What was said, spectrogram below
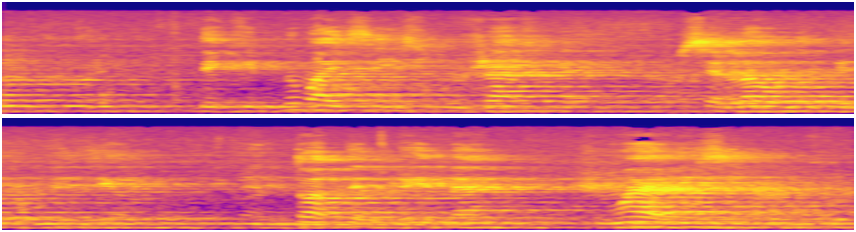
lucruri, decât numai să-i slujească și să laudă pe Dumnezeu în toată vremea și mai ales în lucrul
